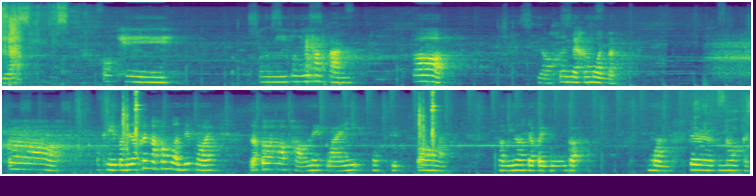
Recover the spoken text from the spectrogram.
เดี๋ยวโอเค ตรงนี้ตรงนี้ไม่ทำกัน ก็ เดี๋ยวขึ้นไปข้างบนก่อน ก็ โอเค ตอนนี้เราขึ้นมาข้างบนเรียบร้อย แล้วก็เผาเหล็กไว้หกสิบก้อน ตอนนี้เราจะไปบู๊กับมอนสเตอร์ข้างนอกกัน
